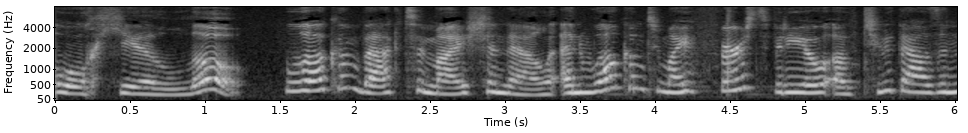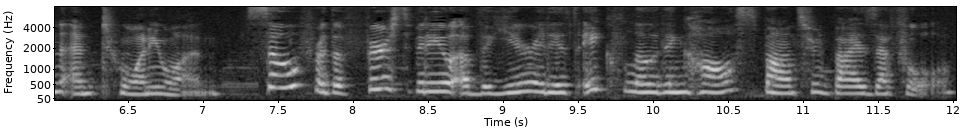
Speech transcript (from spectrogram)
Oh, hello! Welcome back to my Chanel and welcome to my first video of 2021. So for the first video of the year it is a clothing haul sponsored by Zaful.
